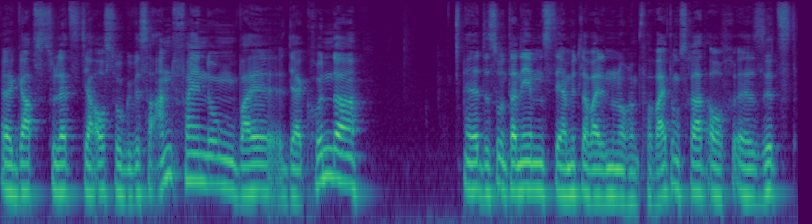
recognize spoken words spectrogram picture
äh, gab es zuletzt ja auch so gewisse Anfeindungen, weil der Gründer des Unternehmens, der mittlerweile nur noch im Verwaltungsrat auch äh, sitzt,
